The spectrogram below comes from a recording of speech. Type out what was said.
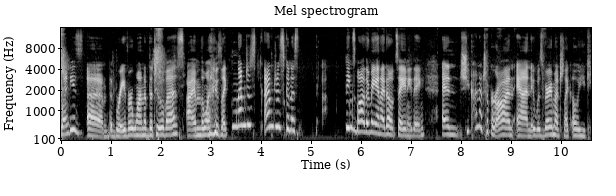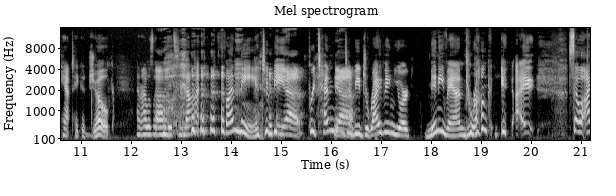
Wendy's um, the braver one of the two of us. I'm the one who's like, I'm just, I'm just gonna. Things bother me, and I don't say anything. And she kind of took her on, and it was very much like, "Oh, you can't take a joke." And I was like, oh. but it's oh. not funny to be yeah. pretending yeah. to be driving your minivan drunk. I so I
